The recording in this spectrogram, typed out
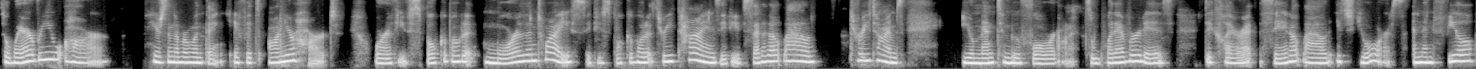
So wherever you are, here's the number one thing if it's on your heart or if you've spoke about it more than twice if you spoke about it three times if you've said it out loud three times you're meant to move forward on it. So whatever it is declare it say it out loud it's yours. And then feel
